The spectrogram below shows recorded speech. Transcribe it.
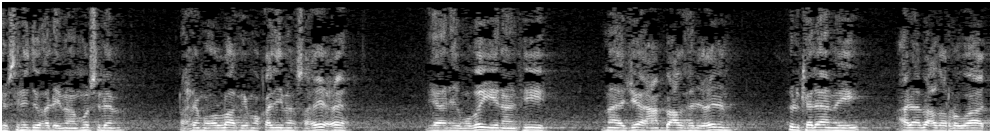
يسندها الإمام مسلم رحمه الله في مقدمة صحيحة يعني مبينا فيه ما جاء عن بعض أهل العلم في الكلام على بعض الرواة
